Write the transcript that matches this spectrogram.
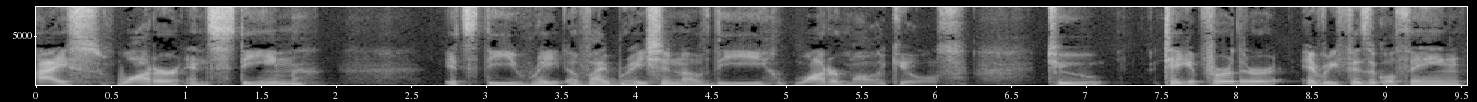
ice, water, and steam? It's the rate of vibration of the water molecules. To take it further, every physical thing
